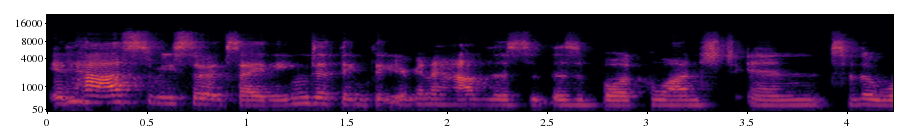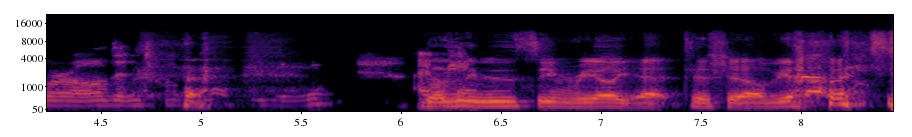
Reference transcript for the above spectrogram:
it has to be so exciting to think that you're going to have this this book launched into the world in 2020. Doesn't mean, even seem real yet, Tisha. I'll be honest.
